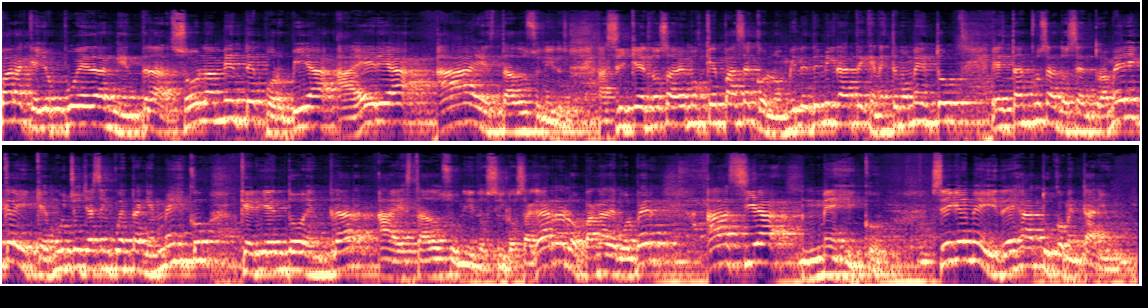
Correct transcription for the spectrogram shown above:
para que ellos puedan entrar solamente por vía aérea a Estados Unidos. Así que no sabemos qué pasa con los miles de migrantes que en este momento están cruzando Centroamérica y que muchos ya se encuentran en México queriendo entrar a Estados Unidos. Si los agarran, los van a devolver hacia México. Sígueme y deja tu comentario.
